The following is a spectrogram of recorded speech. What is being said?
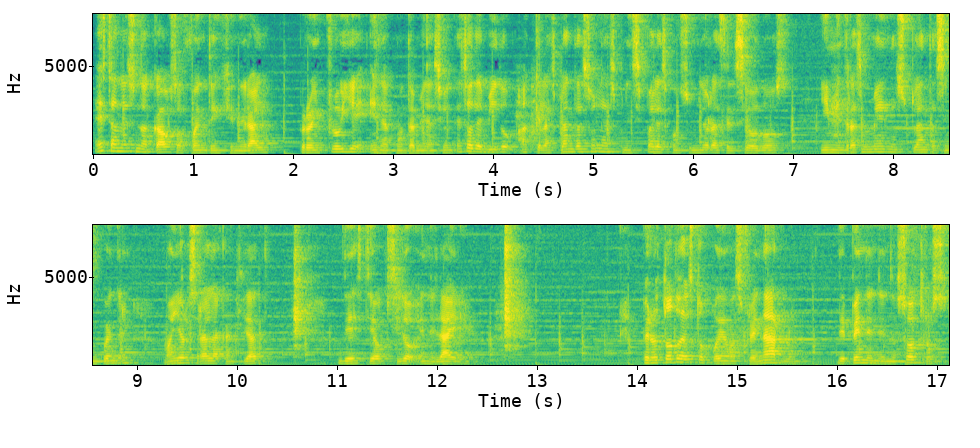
Esta no es una causa fuente en general, pero influye en la contaminación. Esto debido a que las plantas son las principales consumidoras del CO2 y mientras menos plantas se encuentren, mayor será la cantidad de este óxido en el aire. Pero todo esto podemos frenarlo, dependen de nosotros.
